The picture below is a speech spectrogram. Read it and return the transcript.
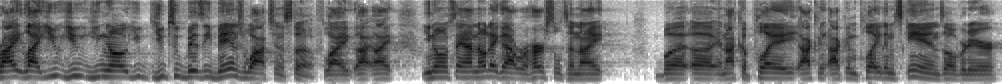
right? Like you, you, you know, you, you too busy binge watching stuff. Like, like, you know what I'm saying? I know they got rehearsal tonight, but uh, and I could play, I can, I can play them skins over there,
